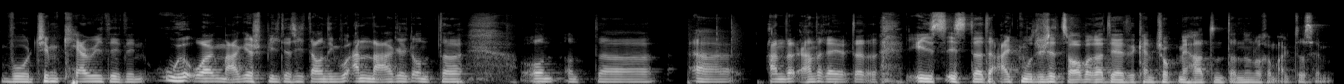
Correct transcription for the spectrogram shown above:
wo Jim Carrey den, den urorgen Magier spielt, der sich dauernd irgendwo annagelt und äh, und, und äh, äh, andere, andere der, ist, ist der, der altmodische Zauberer, der keinen Job mehr hat und dann nur noch am Altersheim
